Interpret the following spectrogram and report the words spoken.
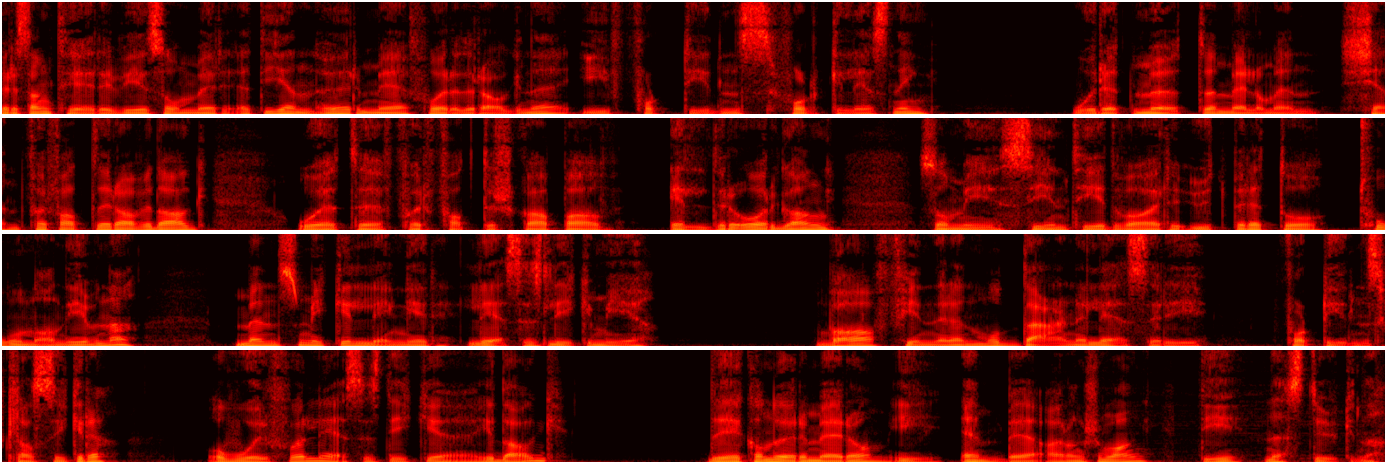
presenterer vi i sommer et gjenhør med foredragene i Fortidens folkelesning, hvor et møte mellom en kjent forfatter av i dag og et forfatterskap av eldre årgang, som i sin tid var utbredt og toneangivende, men som ikke lenger leses like mye. Hva finner en moderne leser i fortidens klassikere, og hvorfor leses de ikke i dag? Det kan du høre mer om i MB Arrangement de neste ukene.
